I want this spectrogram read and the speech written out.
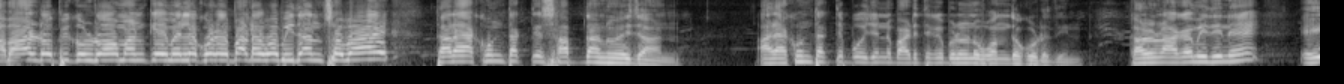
আবার রফিকুর রহমানকে এমএলএ করে পাঠাবো বিধানসভায়, তারা এখন থাকতে সাবধান হয়ে যান। আর এখন থাকতে প্রয়োজনে বাড়ি থেকে বেরোনো বন্ধ করে দিন। কারণ আগামী দিনে এই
